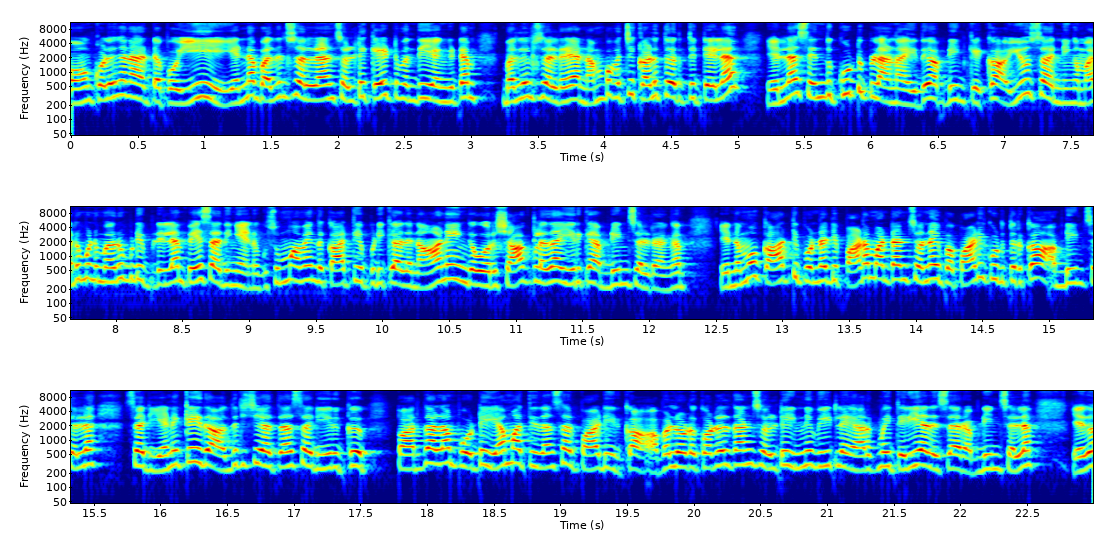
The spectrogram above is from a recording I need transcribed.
உன் கொழுந்தனார்ட்ட போய் என்ன பதில் சொல்லலான்னு சொல்லிட்டு கேட்டு வந்து என்கிட்ட பதில் சொல்கிறியா நம்ம வச்சு கழுத்து அறுத்துட்டேல எல்லாம் சேர்ந்து கூட்டு பிளானா இது அப்படின்னு கேட்க ஐயோ சார் நீங்கள் மறுபடியும் மறுபடியும் இப்படிலாம் பேசாதீங்க. எனக்கு சும்மாவே இந்த கார்த்தியை பிடிக்காது. நானே இங்கே ஒரு ஷாக்கில் தான் இருக்கேன் அப்படின்னு சொல்கிறாங்க என்னமோ கார்த்தி பொண்டாட்டி பாட மாட்டான்னு சொன்னால் இப்போ பாடி கொடுத்துருக்கா? அப்படின்னு சொல்ல சார் எனக்கே இது அதிர்ச்சியாக தான் சார் இருக்குது பர்தாலாம் போட்டு ஏமாற்றி தான் சார் பாடியிருக்கா அவளோட குரல் தான் சொல்லிட்டு இன்னும் வீட்டில் யாருக்குமே தெரியாது சார் அப்படின்னு சொல்ல ஏதோ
